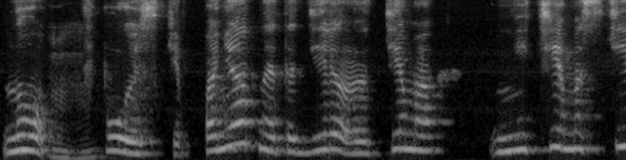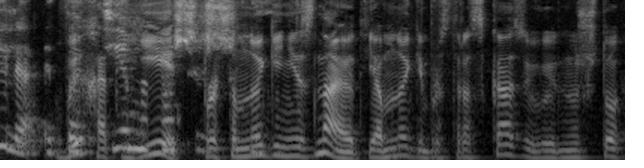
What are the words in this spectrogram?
но угу. в поиске. Понятно, это дело, тема не тема стиля, это Выход тема есть, просто жизни. многие не знают. Я многим просто рассказываю, ну что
